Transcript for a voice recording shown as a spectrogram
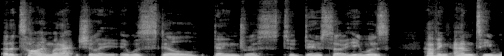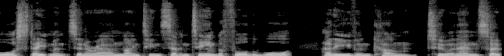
at a time when actually it was still dangerous to do so. He was having anti-war statements in around 1917 before the war had even come to an end. So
